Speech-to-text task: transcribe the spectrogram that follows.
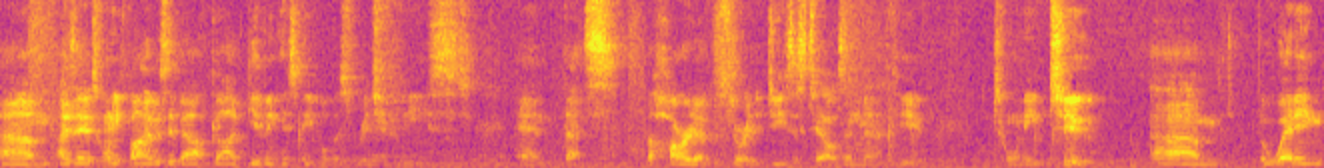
Um, Isaiah 25 is about God giving his people this rich feast. And that's the heart of the story that Jesus tells in Matthew 22. Um, the wedding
